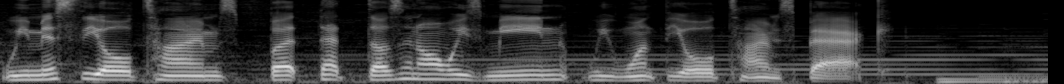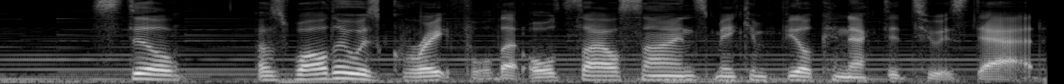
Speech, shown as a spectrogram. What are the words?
We miss the old times, but that doesn't always mean we want the old times back. Still, Oswaldo is grateful that old style signs make him feel connected to his dad.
